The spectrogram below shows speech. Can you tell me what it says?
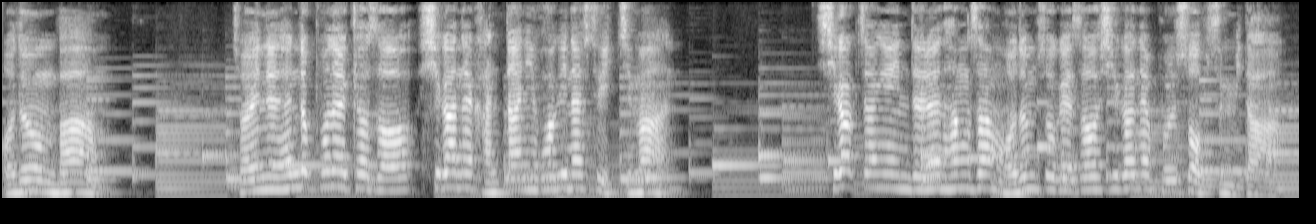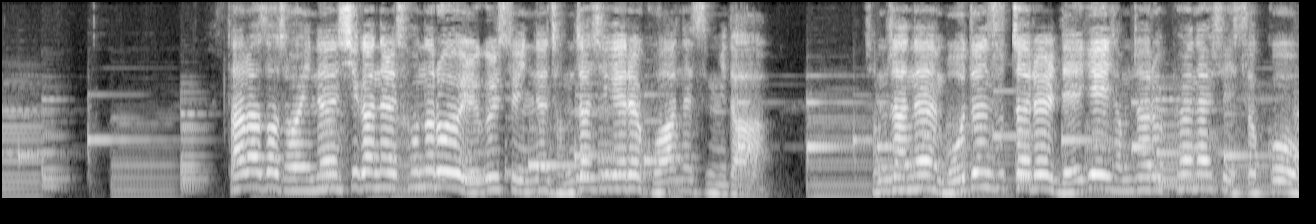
어두운 밤, 저희는 핸드폰을 켜서 시간을 간단히 확인할 수 있지만 시각장애인들은 항상 어둠 속에서 시간을 볼 수 없습니다. 따라서 저희는 시간을 손으로 읽을 수 있는 점자시계를 고안했습니다. 점자는 모든 숫자를 4개의 점자로 표현할 수 있었고,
